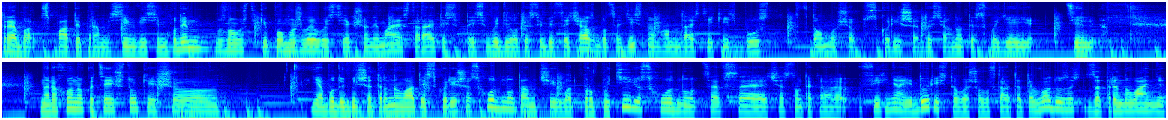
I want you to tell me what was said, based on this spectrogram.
треба спати прямо 7-8 годин, знову ж таки, по можливості. Якщо немає, старайтесь десь виділити собі цей час, бо це дійсно вам дасть якийсь буст в тому, щоб скоріше досягнути своєї цілі. На рахунок цієї штуки, що я буду більше тренуватись, скоріше схудну там, чи от пропутію схудну, це все чесно така фігня і дурість, того, що ви втратите воду за, за тренування,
